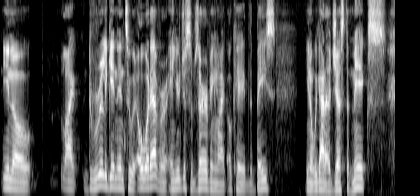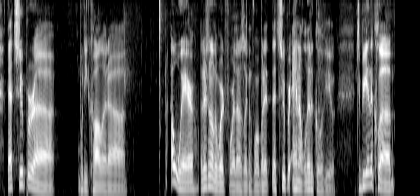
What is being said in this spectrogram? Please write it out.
you know, like really getting into it or whatever, and you're just observing. Like, okay, the bass. You know, we got to adjust the mix. That's super. Uh, what do you call it? Uh, aware. There's another word for it that I was looking for, but it, that's super analytical of you to be in the club.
